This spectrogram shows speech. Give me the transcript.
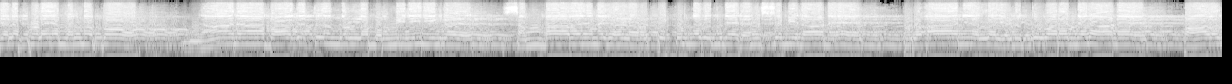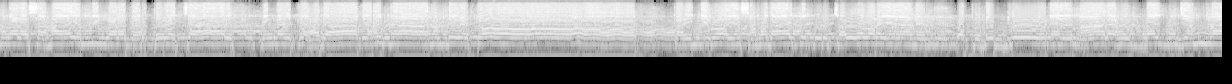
ജലപ്രളയം വന്നപ്പോ നാനാ ഭാഗത്ത് നിന്നുള്ള മുമ്മിനീങ്ങൾ സംഭാവനകൾ അർപ്പിക്കുന്നതിന്റെ രഹസ്യം ഇതാണ്. ഖുർആാനുള്ള എടുത്തു പറഞ്ഞതാണ്. പാവങ്ങളെ സഹായം നിങ്ങൾ നിർത്തിവെച്ചാൽ നിങ്ങൾക്ക് അതാതിറങ്ങാനുണ്ട് കേട്ടോ. കഴിഞ്ഞുപോയ സമുദായത്തെ കുറിച്ച് അള്ള പറയാണ്. ജനത്തെ മാല ഹുബ്ബൻ ജമ്മാ."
